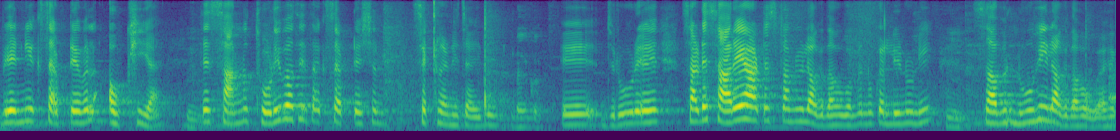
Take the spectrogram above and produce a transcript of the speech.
ਵੀ ਇੰਨੀ ਐਕਸੈਪਟੇਬਲ ਔਖੀ ਹੈ ਤੇ ਸਾਨੂੰ ਥੋੜੀ ਬਹੁਤੀ ਤਾਂ ਐਕਸੈਪਟੇਸ਼ਨ ਸਿੱਖ ਲੈਣੀ ਚਾਹੀਦੀ ਹੈ। ਬਿਲਕੁਲ। ਇਹ ਜ਼ਰੂਰ ਇਹ ਸਾਡੇ ਸਾਰੇ ਆਰਟਿਸਟਾਂ ਨੂੰ ਲੱਗਦਾ ਹੋਊਗਾ ਮੈਨੂੰ ਇਕੱਲੀ ਨੂੰ ਨਹੀਂ ਸਭ ਨੂੰ ਹੀ ਲੱਗਦਾ ਹੋਊਗਾ ਇਹ।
